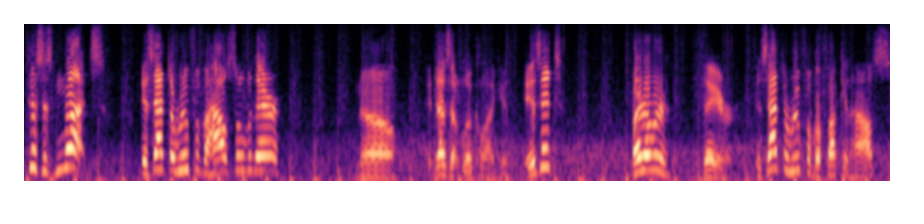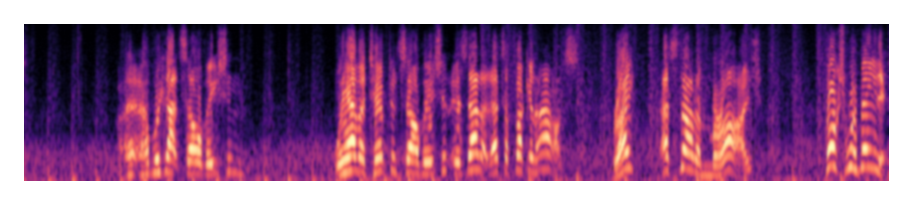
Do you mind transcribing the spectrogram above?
this is nuts. Is that the roof of a house over there? No, it doesn't look like it. Is it? Right over there. Is that the roof of a fucking house? Uh, have we got salvation? We have attempted salvation? Is that a, that's a fucking house, right? That's not a mirage. Folks, we made it.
